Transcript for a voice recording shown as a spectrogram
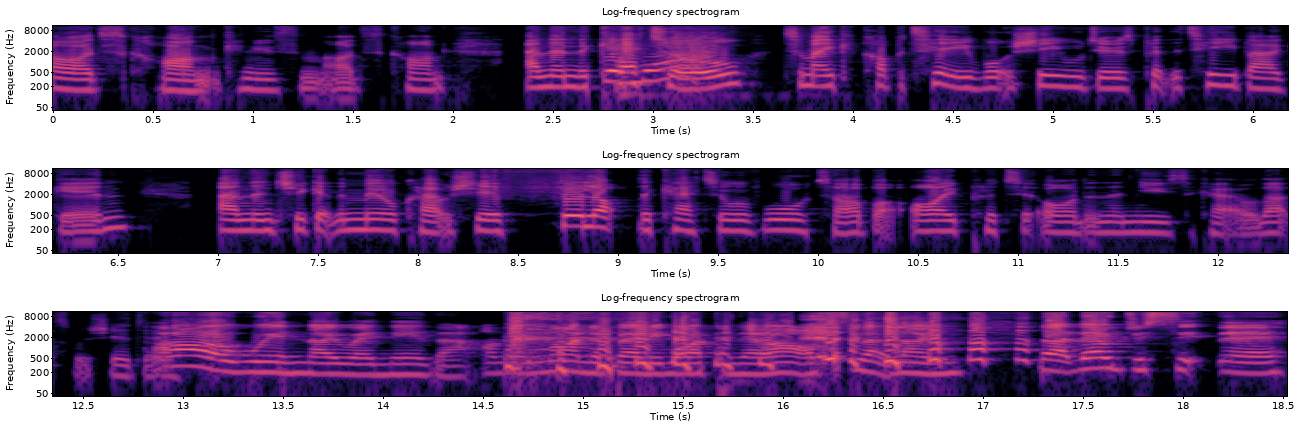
Oh, I just can't. Can you? some- I just can't. And then the But why? kettle to make a cup of tea. What she will do is put the tea bag in, and then she'll get the milk out. She'll fill up the kettle with water, but I put it on and then use the kettle. That's what she'll do. Oh, we're nowhere near that. I mean, mine are barely wiping their arse, let alone like they'll just sit there,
